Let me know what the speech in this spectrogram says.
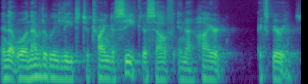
And that will inevitably lead to trying to seek the self in a higher experience,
